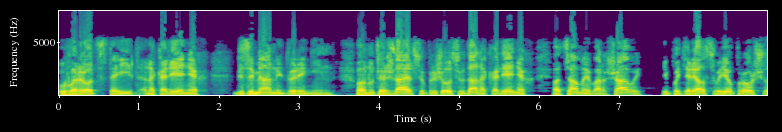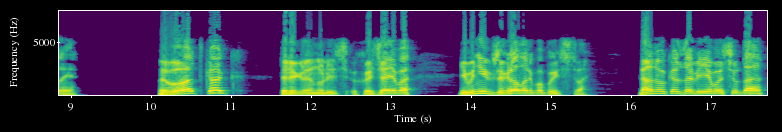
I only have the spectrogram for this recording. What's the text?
у ворот стоит на коленях безымянный дворянин. Он утверждает, что пришел сюда на коленях от самой Варшавы и потерял свое прошлое. — Вот как! — переглянулись хозяева, и в них заграло любопытство. — А ну-ка, зови его сюда!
